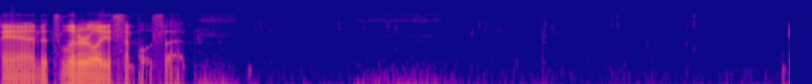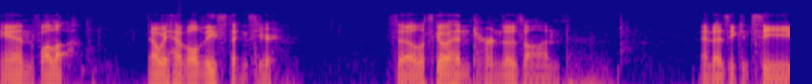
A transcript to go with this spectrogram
And it's literally as simple as that. And voila. Now we have all these things here. So let's go ahead and turn those on. And as you can see,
